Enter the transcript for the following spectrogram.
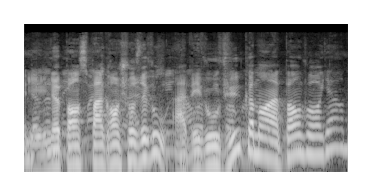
Il ne pense pas grand-chose de vous. Avez-vous vu comment un pan vous regarde?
